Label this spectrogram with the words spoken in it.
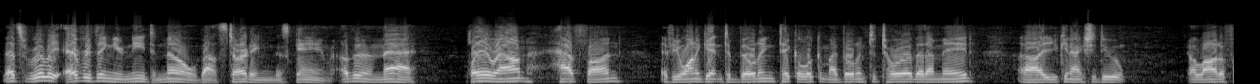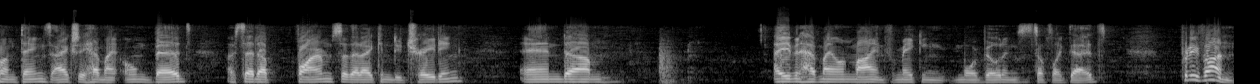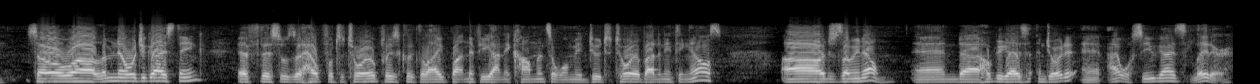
That's really everything you need to know about starting this game. Other than that, play around, have fun. If you want to get into building, take a look at my building tutorial that I made. Uh, you can actually do a lot of fun things. I actually have my own beds. I've set up farms so that I can do trading. And um, I even have my own mine for making more buildings and stuff like that. It's pretty fun. So uh, let me know what you guys think. If this was a helpful tutorial, please click the like button. If you got any comments or want me to do a tutorial about anything else, uh, just let me know. And I uh, hope you guys enjoyed it, and I will see you guys later.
